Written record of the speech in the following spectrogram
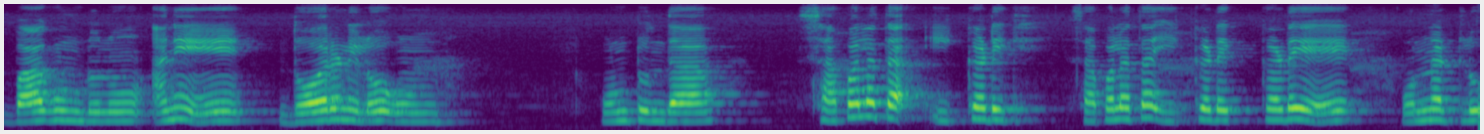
బాగుండును అనే ధోరణిలో ఉంటుందా? సఫలత ఇక్కడి సఫలత ఇక్కడెక్కడే ఉన్నట్లు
